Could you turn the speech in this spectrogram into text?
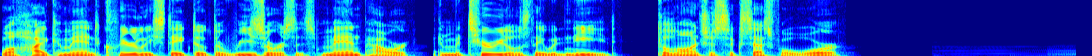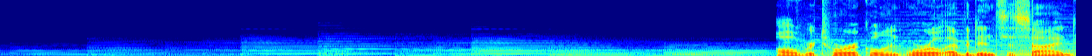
while High Command clearly staked out the resources, manpower, and materials they would need to launch a successful war. All rhetorical and oral evidence aside,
